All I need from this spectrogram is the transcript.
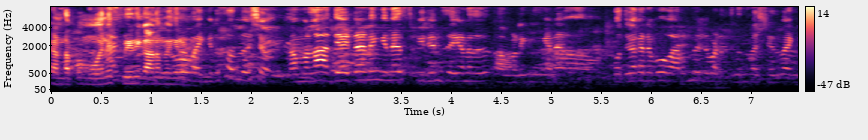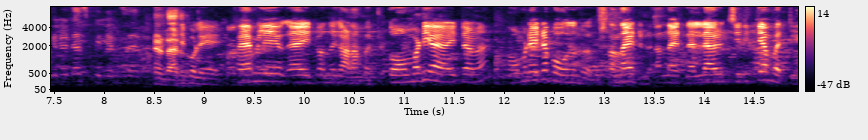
കണ്ടപ്പോ മോനെ സ്ക്രീനിൽ കാണുമ്പോൾ എങ്ങനെ? ഭയങ്കര സന്തോഷം. നമ്മൾ ആദ്യമായിട്ടാണ് ഇങ്ങനെ എക്സ്പീരിയൻസ് ചെയ്യണത്. നമ്മളിങ്ങനെ പൊതുവെ അങ്ങനെ പോകാറൊന്നുമില്ല പടത്തിലൊന്നും പക്ഷേ ഇത് ഭയങ്കര ഒരു എക്സ്പീരിയൻസ് ആയിരുന്നു. ഫാമിലി ആയിട്ട്. വന്ന് കാണാൻ പറ്റും. കോമഡി ആയിട്ടാണ് കോമഡി ആയിട്ടാണ് പോകുന്നത്. പക്ഷെ നന്നായിട്ട് നന്നായിട്ട്. എല്ലാവരും ചിരിക്കാൻ പറ്റി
